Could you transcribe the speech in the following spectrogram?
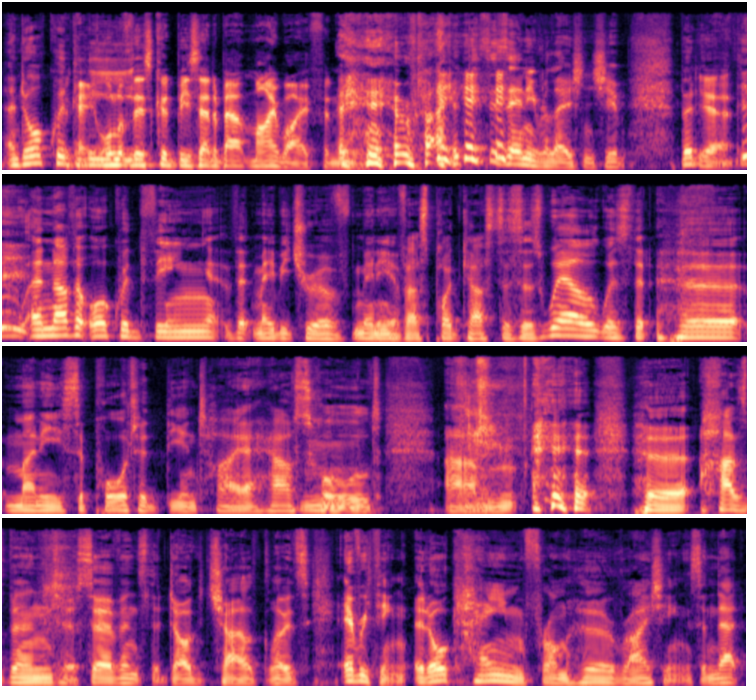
and awkwardly Okay, all of this could be said about my wife and right. This is any relationship. But Yeah. another awkward thing that may be true of many of us podcasters as well was that her money supported the entire household. Um, her husband, her servants, the dog, child clothes, everything. It all came from her writings, and that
